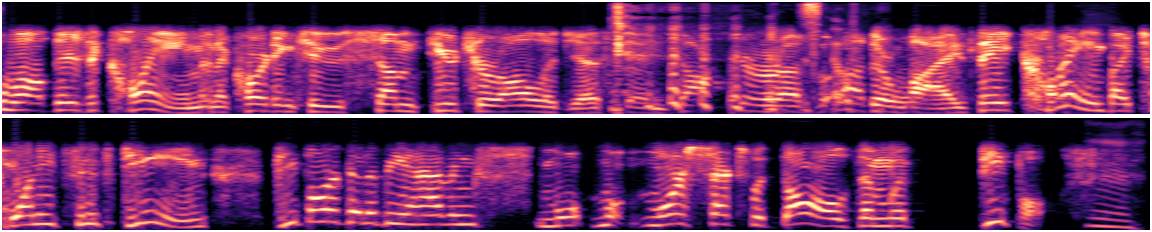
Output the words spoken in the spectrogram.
Well, there's a claim, and according to some futurologist and doctor of otherwise, they claim by 2015 people are going to be having more, more sex with dolls than with people. Mm.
